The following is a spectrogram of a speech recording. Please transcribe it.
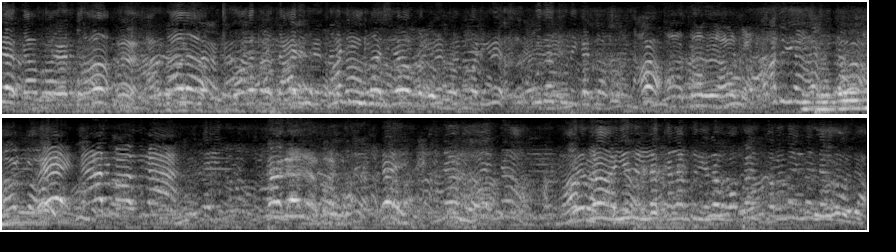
வீடியோ கேமரா எடுக்கிறோம் அதனால முகத்துல தாடி அதெல்லாம் சேவ் பண்ணி ட்ரிப் பண்ணிக்கிட்டு புது துணி கட்டலாம் ஐயர் இல்ல கிளம்புறது ஏதோ உட்காந்து இன்னும் நேரம் ஆகுதா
